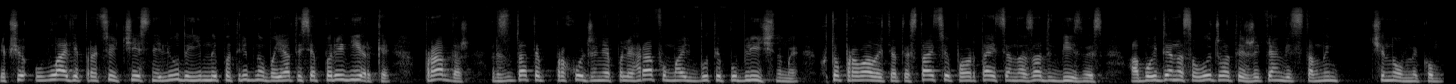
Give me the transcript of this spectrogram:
Якщо у владі працюють чесні люди, їм не потрібно боятися перевірки. Правда ж, результати проходження поліграфу мають бути публічними. Хто провалить атестацію, повертається назад в бізнес або йде насолоджуватись життям відставним чиновником.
